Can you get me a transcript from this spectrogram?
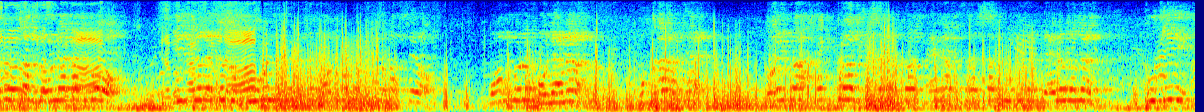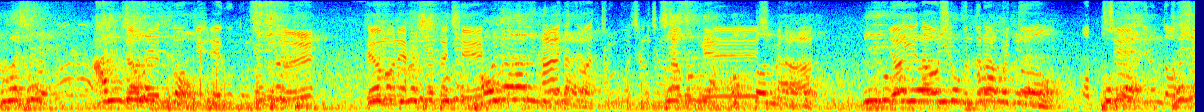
들어 들었습니다. 여러분 감사합니다. 들어봤어요. 원문은 뭐냐면 북한한테 너희가 핵과 미사일과 대량 살상 무기를 내려놓으면 북이 그것이 안전해지고 애국 대한민국의 한결같이 4년 동안 중구장창 나고 계십니다. 여기 나오신 분들은 빛도 없이 이름도 없이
